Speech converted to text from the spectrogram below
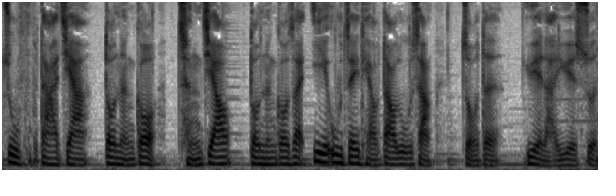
祝福大家都能够成交，都能够在业务这条道路上走得越来越顺。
